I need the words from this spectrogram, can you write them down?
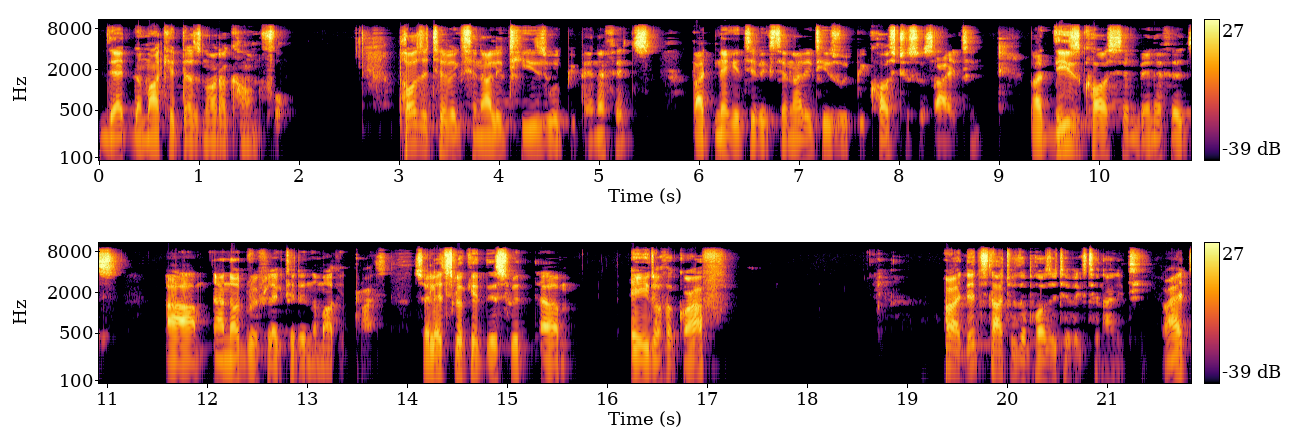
that the market does not account for. Positive externalities would be benefits, but negative externalities would be cost to society. But these costs and benefits uh, are not reflected in the market price. So let's look at this with um, aid of a graph. All right, let's start with the positive externality, right?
